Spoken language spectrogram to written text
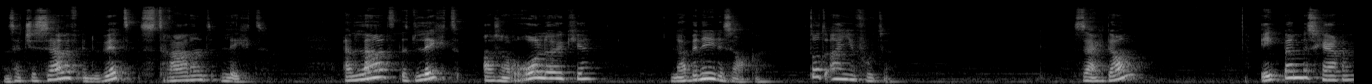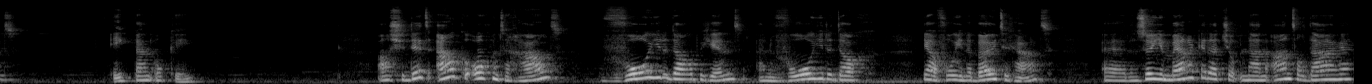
En zet jezelf in wit stralend licht. En laat het licht als een rolluikje naar beneden zakken, tot aan je voeten. Zeg dan: Ik ben beschermd. Ik ben oké. Als je dit elke ochtend herhaalt, voor je de dag begint en voor je de dag, ja, voor je naar buiten gaat, eh, dan zul je merken dat je op, na een aantal dagen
